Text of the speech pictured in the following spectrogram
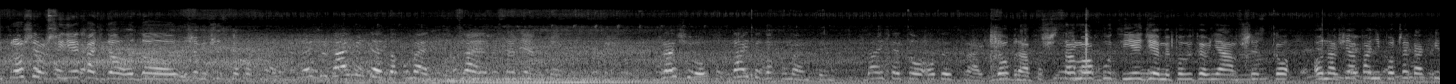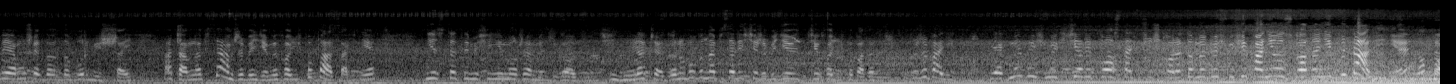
i proszę przyjechać do, do żeby wszystko pochwalić. Grzesiu, daj mi te dokumenty. Grzesiu, daj te dokumenty. Daj te to o ten strajk. Dobra, samochód, jedziemy, powypełniałam wszystko. Ona wzięła, pani poczeka chwilę, ja muszę do, do burmistrza. I- A tam napisałam, że będziemy chodzić po pasach, nie? Niestety my się nie możemy zgodzić. Dlaczego? No bo wy napisaliście, że będziecie chodzić po pasach. Proszę pani, jak my byśmy chcieli postać przy szkole, to my byśmy się pani o zgodę nie pytali, nie? No.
